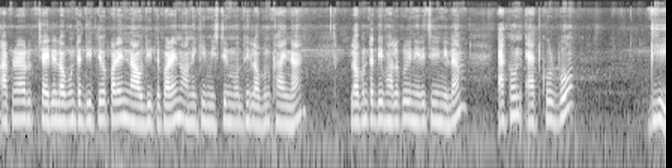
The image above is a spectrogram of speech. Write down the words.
আপনারা চাইলে লবণটা দিতেও পারেন, নাও দিতে পারেন। অনেকেই মিষ্টির মধ্যে লবণ খায় না। লবণটা দিয়ে ভালো করে নেড়ে চেড়ে নিলাম। এখন অ্যাড করব ঘি।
